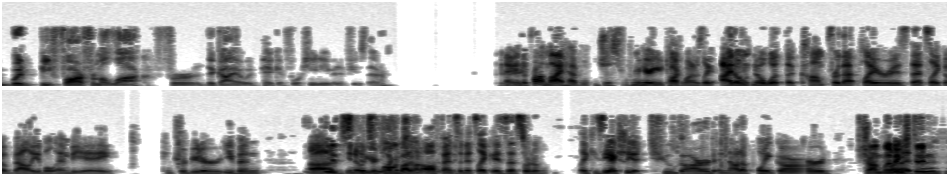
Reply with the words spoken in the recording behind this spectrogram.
would be far from a lock for the guy I would pick at 14, even if he's there. And the problem I have just from hearing you talk about it is like I don't know what the comp for that player is. That's like a valuable NBA contributor, even. Uh, you know, you're talking about him on offense, really. and it's like, is that sort of like is he actually a two guard and not a point guard? Shaun Livingston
